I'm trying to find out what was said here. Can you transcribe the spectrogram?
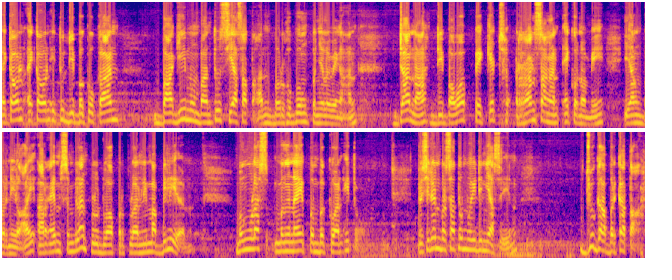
akaun-akaun itu dibekukan bagi membantu siasatan berhubung penyelewengan dana di bawah pakej ransangan ekonomi yang bernilai RM92.5 bilion mengulas mengenai pembekuan itu. Presiden Bersatu Muhyiddin Yassin juga berkata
